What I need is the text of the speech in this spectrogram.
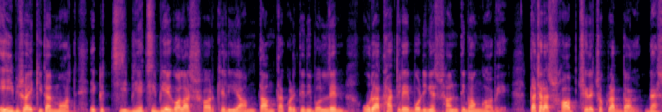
এই বিষয়ে কী তার মত? একটু চিবিয়ে চিবিয়ে গলার স্বর খেলিয়ে আমতা আমতা করে তিনি বললেন, ওরা থাকলে বোর্ডিংয়ের শান্তি ভঙ্গ হবে। তাছাড়া সব ছেলে ছোকরার দল, ব্যাস।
